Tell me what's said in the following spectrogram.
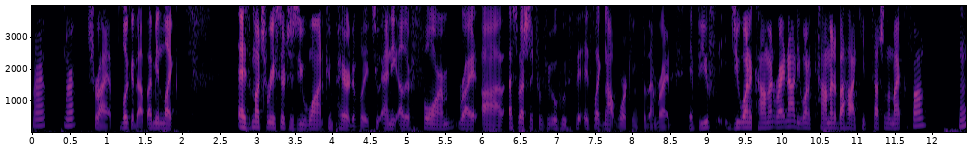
right, all right, try it, look it up. I mean, like as much research as you want comparatively to any other form, right? Uh, especially for people who th- it's like not working for them, right? If you f- do you want to comment right now? Do you want to comment about how I keep touching the microphone? Hmm?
